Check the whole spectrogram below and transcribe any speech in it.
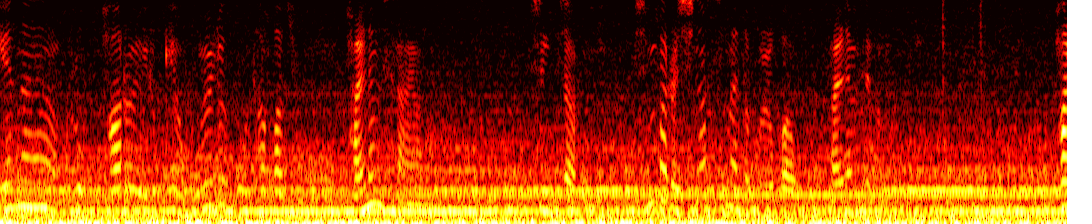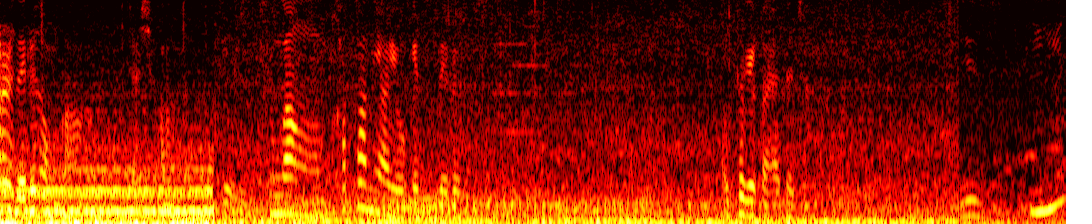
얘는 그리고 발을 이렇게 올리고 사가지고 발냄새 나요 진짜로 신발을 신었음에도 불구하고 발냄새가 나고 발을 내리던가 자식아 그 중앙 카타니아 역에서 내려줬어 어떻게 가야 되죠? Diz 음.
